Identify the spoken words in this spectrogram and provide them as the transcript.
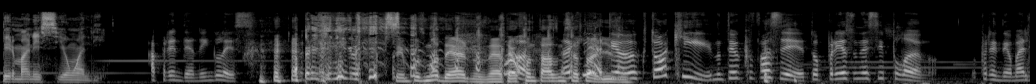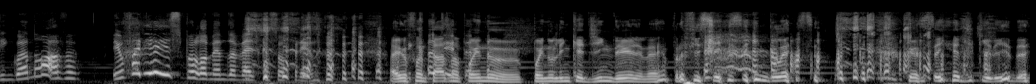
permaneciam ali. Aprendendo inglês. Aprendendo inglês. Tempos modernos, né? Até Pô, o fantasma se aqui, é, atualiza. Eu tô aqui, não tenho o que fazer, tô preso nesse plano. Vou aprender uma língua nova. Eu faria isso, pelo menos, de ficar sofrendo. Aí o fantasma põe no, põe no LinkedIn dele, né? Proficiência em inglês. Recém-adquirida.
